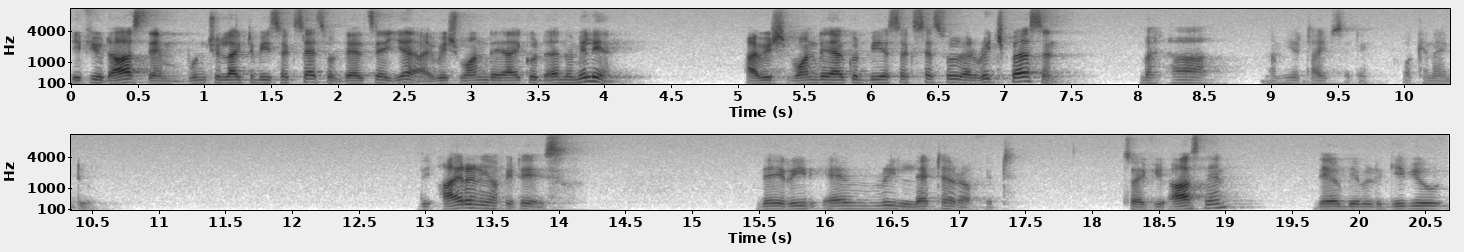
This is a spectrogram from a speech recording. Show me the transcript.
if you'd ask them, wouldn't you like to be successful? They'll say, yeah, I wish one day I could earn a million. I wish one day I could be a successful, a rich person. But ah, I'm here typesetting. What can I do? The irony of it is, they read every letter of it. So if you ask them, they will be able to give you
